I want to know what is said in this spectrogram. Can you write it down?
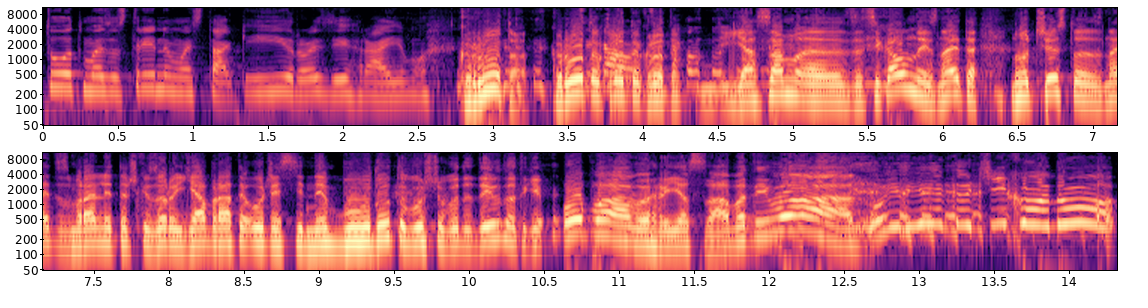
тут ми зустрінемось так і розіграємо. Круто, круто, круто, круто. цікаво. Я сам е, зацікавлений, знаєте, ну чисто, знаєте, з моральної точки зору я брати участі не буду, тому що буде дивно таке, опа, виграє Сабат Іван! Ой-ой-ой, як неочікувано!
